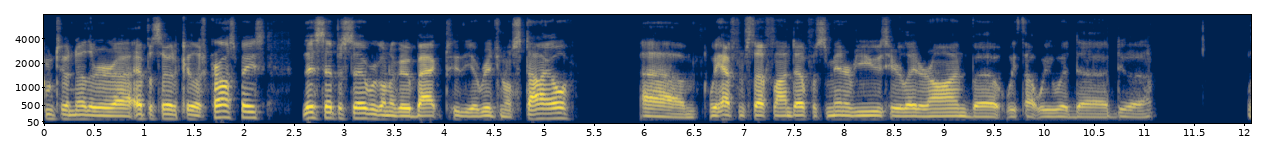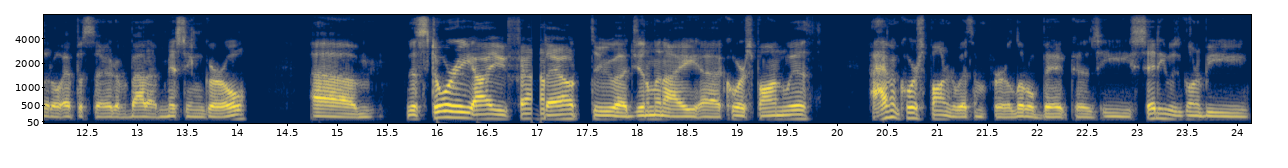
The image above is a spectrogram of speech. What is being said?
Welcome to another uh, episode of Killer's Crossbase. This episode, we're going to go back to the original style. Um, we have some stuff lined up with some interviews here later on, but we thought we would uh, do a little episode of about a missing girl. Um, the story I found out through a gentleman I uh, correspond with. I haven't corresponded with him for a little bit because he said he was going to be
